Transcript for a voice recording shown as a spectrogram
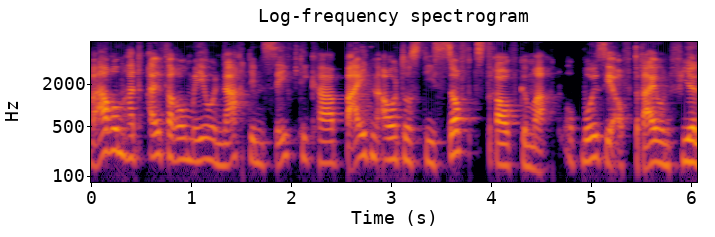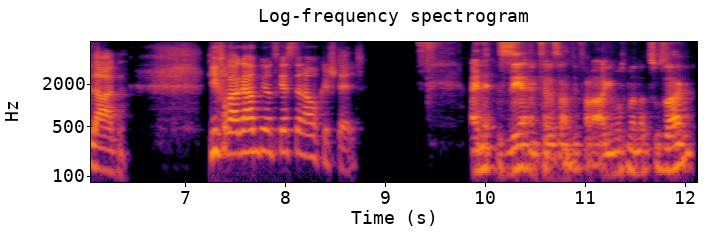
Warum hat Alfa Romeo nach dem Safety Car beiden Autos die Softs drauf gemacht, obwohl sie auf drei und vier lagen? Die Frage haben wir uns gestern auch gestellt. Eine sehr interessante Frage, muss man dazu sagen.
